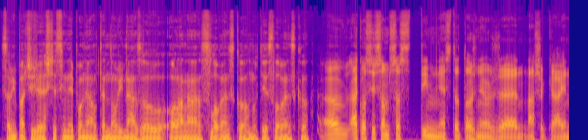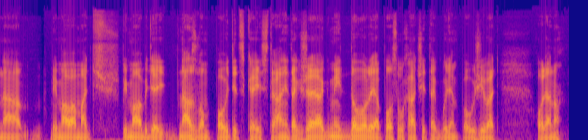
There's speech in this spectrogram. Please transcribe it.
Sa mi páči, že ešte si nepoňal ten nový názov Olana Slovensko, hnutie Slovensko. E, ako si som sa s tým nestotožnil, že naša krajina by mala mať, by mala byť aj názvom politickej strany, takže ak mi dovolia poslucháči, tak budem používať Oľano.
